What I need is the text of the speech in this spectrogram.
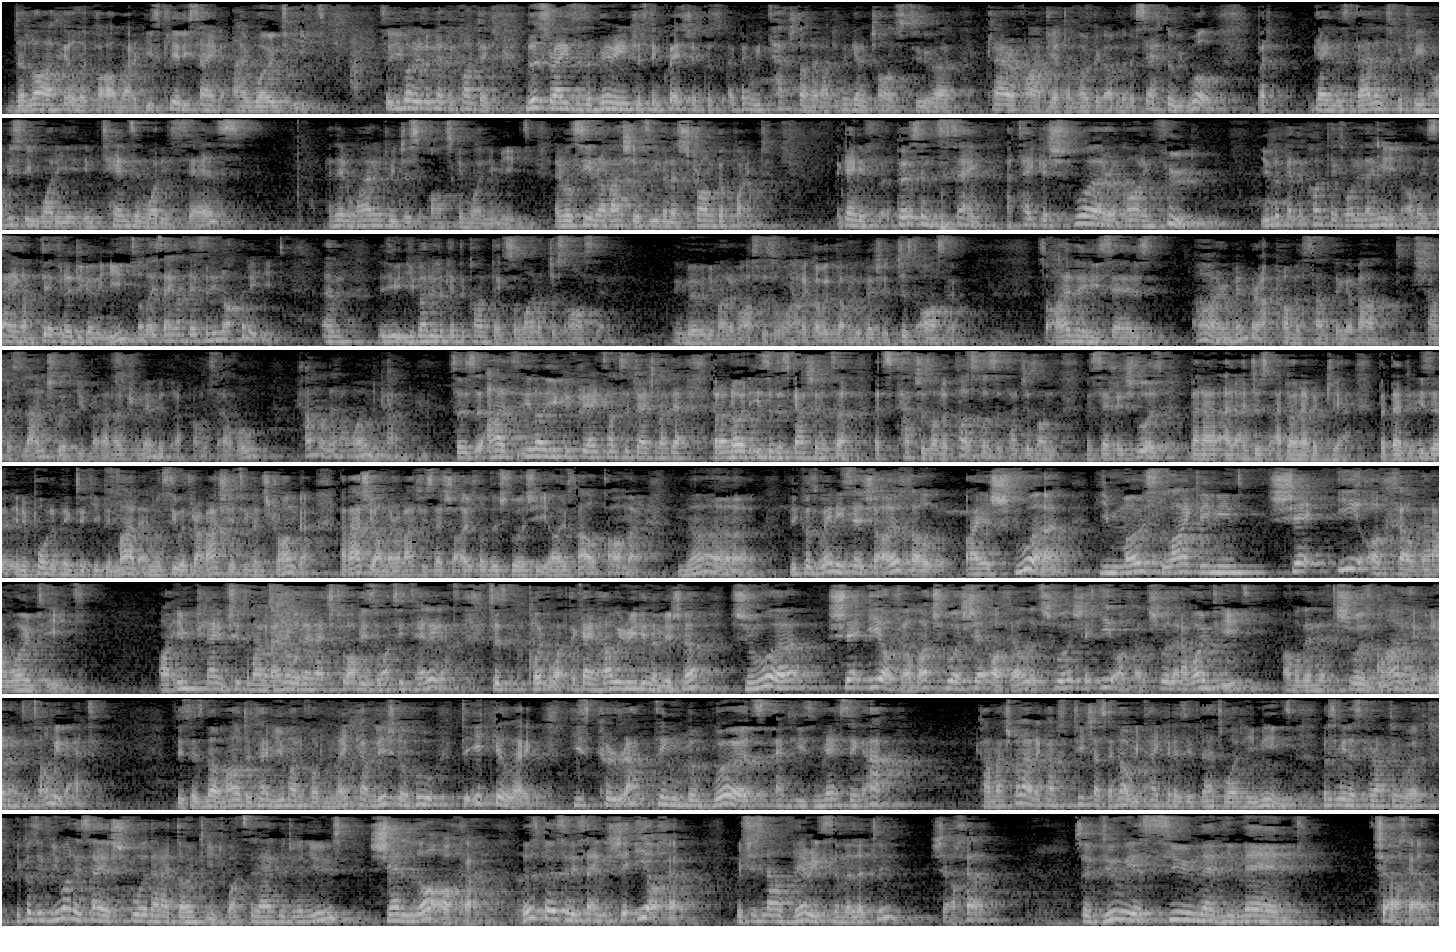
The achilna ka'amar. He's clearly saying, I won't eat. So you've got to look at the context. This raises a very interesting question because again we touched on it. I didn't get a chance to uh, clarify it yet. I'm hoping over the Masechta we will. But again, this balance between obviously what he intends and what he says, and then why don't we just ask him what he means? And we'll see in Rav Ashi it's even a stronger point. Again, if a person is saying, I take a shvur regarding food, you look at the context, what do they mean? Are they saying I'm definitely going to eat? Or are they saying I'm definitely not going to eat? Um, you, you've got to look at the context, so why not just ask them? I think Mervyn, you might have asked this a while ago with some of the questions. Just ask them. So either he says, Oh, I remember I promised something about Shabbos lunch with you, but I don't remember that I promised that I will come or that I won't come. So, ah, you know, you could create some situation like that. But I know it is a discussion. It's a, it touches on a Tosfos, it touches on Masechet Shavuos, but I, I, just, I don't have it clear. But that is a, an important thing to keep in mind. And we'll see with Rav Ashi, it's even stronger. Rav Ashi, Amar Rav Ashi says, Sha'oichel v'shvur shi'oichel k'omar. No. Because when he says Sha'oichel, by a shvur, he most likely means she she'i that I won't eat, are implying Shittim Well, then that's too obvious. So what's he telling us? He says, what, what, again, how we read in the Mishnah, Shua she'i ochel, not Shua she'ochel, it's Shua she'i ochel, Shua that I won't eat. Oh, well, then the Shua is binding. You don't have to tell me that. So he says, no, Mal time you might have thought, Meikam Lishna who to itkile. He's corrupting the words and he's messing up. Kamashmalan, it comes to teach us, and no, we take it as if that's what he means. What does it mean as corrupting words? Because if you want to say a shvur that I don't eat, what's the language you're going to use? Shelo This person is saying she'i which is now very similar to she'ochel. So do we assume that he meant she'ochel?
